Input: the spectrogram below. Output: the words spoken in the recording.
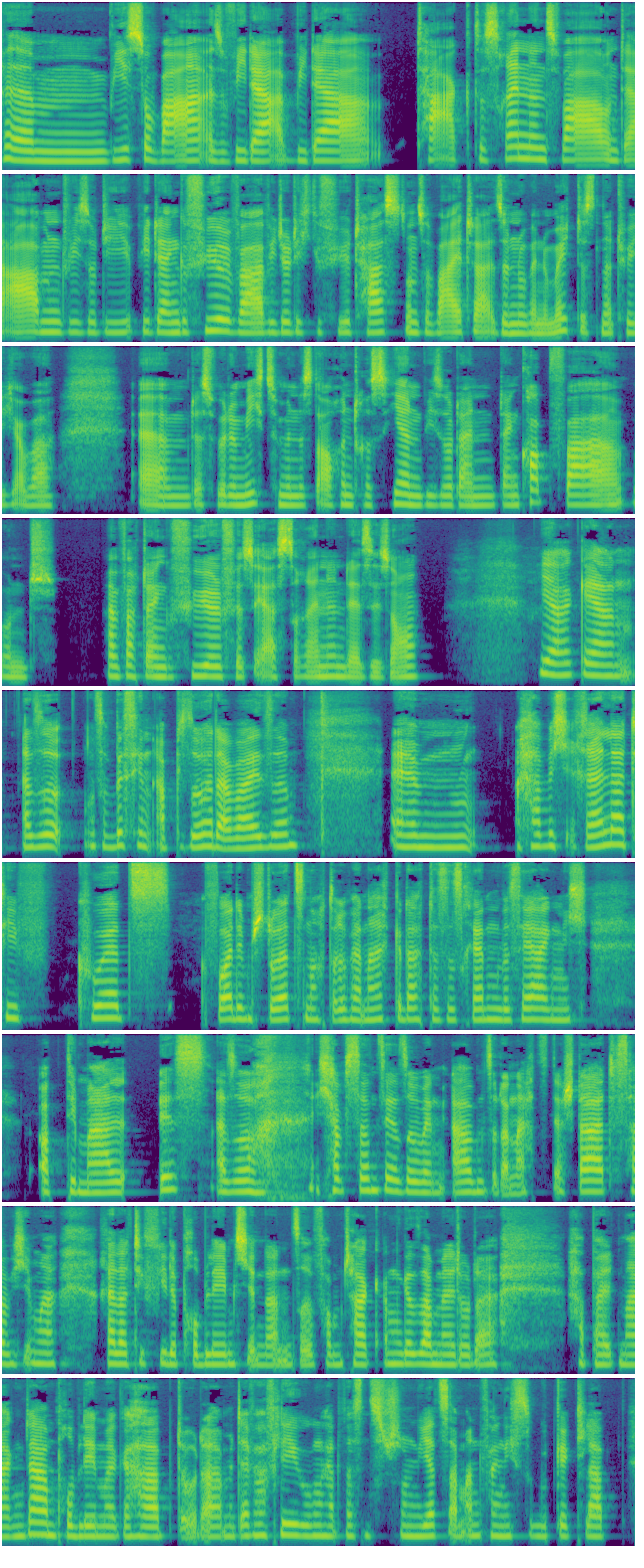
ähm, wie es so war, also wie der, wie der Tag des Rennens war und der Abend, wie so die, wie dein Gefühl war, wie du dich gefühlt hast und so weiter. Also nur wenn du möchtest natürlich, aber ähm, das würde mich zumindest auch interessieren, wie so dein, dein Kopf war und einfach dein Gefühl fürs erste Rennen der Saison. Ja, gern. Also so ein bisschen absurderweise ähm, habe ich relativ kurz vor dem Sturz noch darüber nachgedacht, dass das Rennen bisher eigentlich optimal ist. Also ich habe sonst ja so, wenn abends oder nachts der Start ist, habe ich immer relativ viele Problemchen dann so vom Tag angesammelt oder habe halt Magen-Darm-Probleme gehabt oder mit der Verpflegung hat was schon jetzt am Anfang nicht so gut geklappt.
